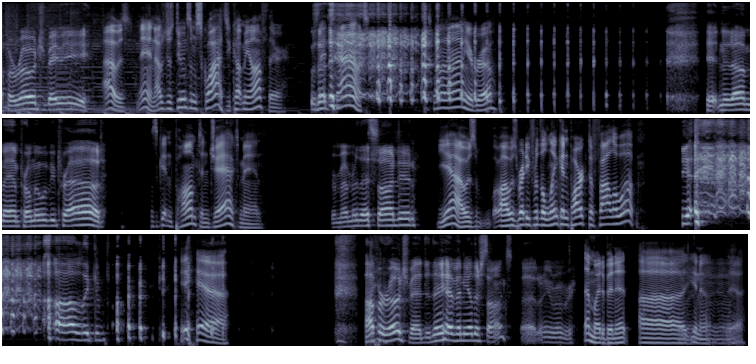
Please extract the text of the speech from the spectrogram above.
Papa Roach, baby. I was man. I was just doing some squats. You cut me off there. Was that count. What's going on here, bro? hitting it up, man? Proman would be proud. I was getting pumped and jacked, man. Remember that song, dude? Yeah, I was. I was ready for the Linkin Park to follow up. Yeah. oh, Linkin Park. Yeah. Papa Roach, man. Did they have any other songs? I don't even remember. That might have been it. Uh, you know, been it, yeah.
